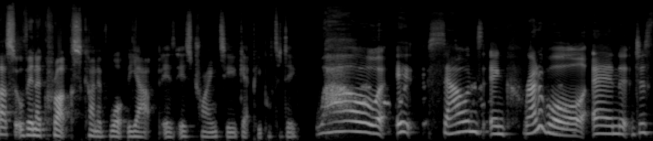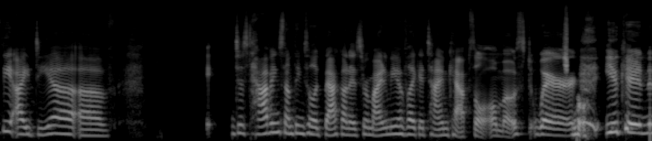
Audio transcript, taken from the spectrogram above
that's sort of in a crux, kind of what the app is is trying to get people to do. Wow, it sounds incredible, and just the idea of just having something to look back on it's reminding me of like a time capsule almost where sure. you can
